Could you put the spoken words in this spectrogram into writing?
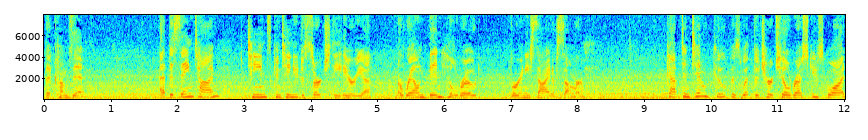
that comes in. At the same time, teams continue to search the area around Ben Hill Road for any sign of summer. Captain Tim Coop is with the Church Hill Rescue Squad.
